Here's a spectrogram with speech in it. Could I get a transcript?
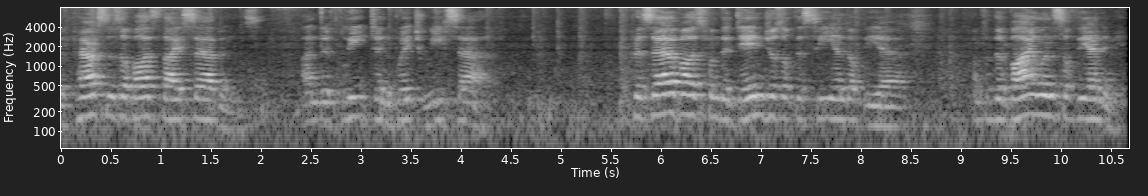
the persons of us thy servants, and the fleet in which we serve. Preserve us from the dangers of the sea and of the air, and from the violence of the enemy.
